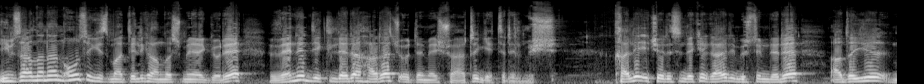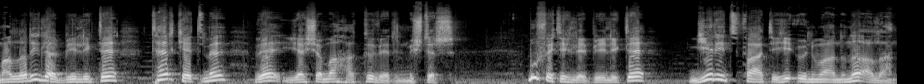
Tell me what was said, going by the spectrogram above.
İmzalanan 18 maddelik anlaşmaya göre Venediklilere haraç ödeme şartı getirilmiş. Kale içerisindeki gayrimüslimlere adayı mallarıyla birlikte terk etme ve yaşama hakkı verilmiştir. Bu fetihle birlikte Girit Fatihi ünvanını alan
